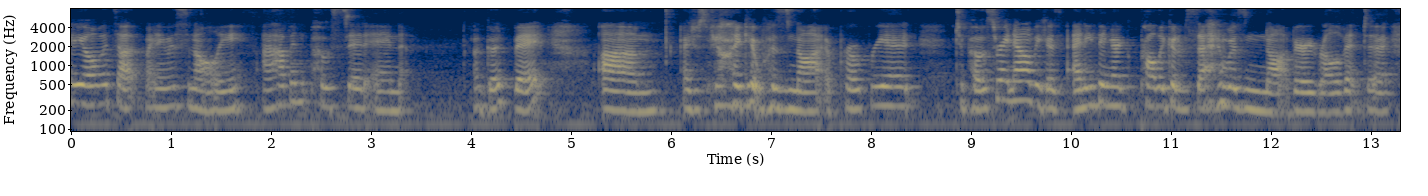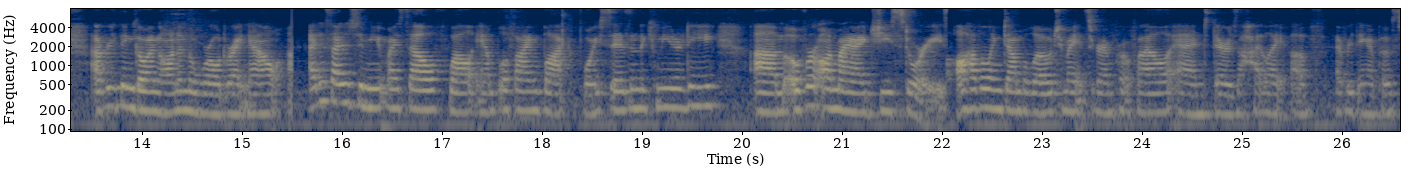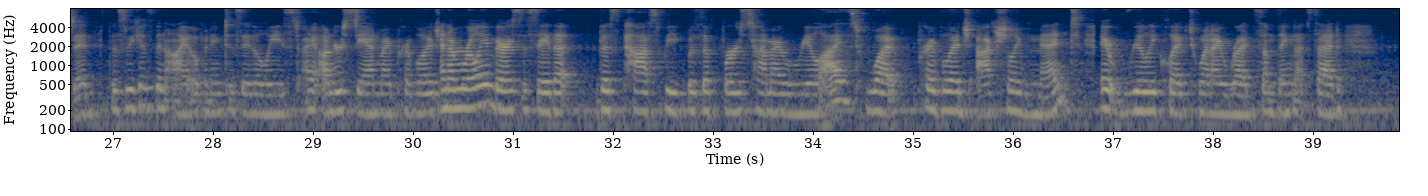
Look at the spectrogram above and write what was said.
Hey y'all, what's up? My name is Sonali. I haven't posted in a good bit. Um, I just feel like it was not appropriate to post right now because anything I probably could have said was not very relevant to everything going on in the world right now. I decided to mute myself while amplifying black voices in the community um, over on my IG stories. I'll have a link down below to my Instagram profile and there's a highlight of everything I posted. This week has been eye-opening to say the least. I understand my privilege and I'm really embarrassed to say that this past week was the first time I realized what privilege actually meant. It really clicked when I read something that said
